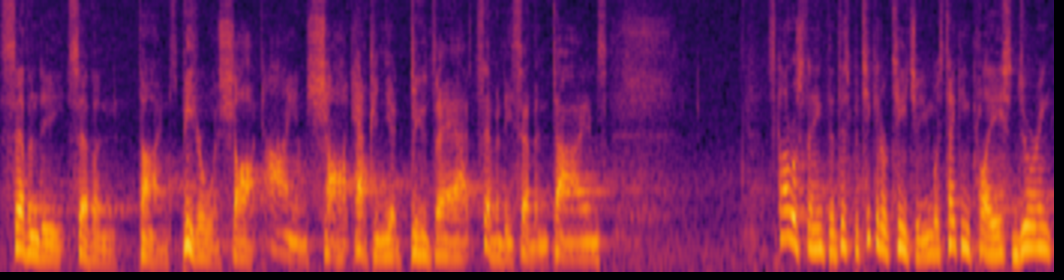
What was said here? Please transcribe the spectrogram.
77 times. Peter was shocked. I am shocked. How can you do that 77 times? Scholars think that this particular teaching was taking place during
